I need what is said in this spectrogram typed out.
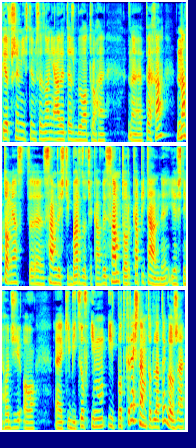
pierwszymi w tym sezonie, ale też było trochę pecha. Natomiast sam wyścig bardzo ciekawy, sam tor kapitalny, jeśli chodzi o kibiców i, i podkreślam to dlatego, że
